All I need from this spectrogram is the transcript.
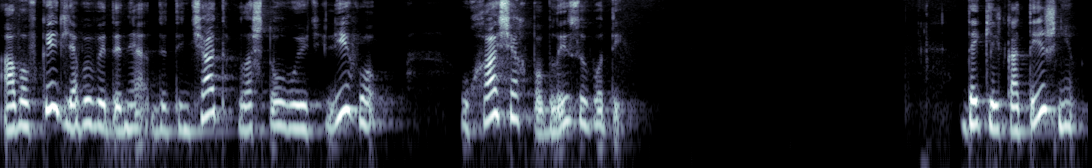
А вовки для виведення дитинчат влаштовують лігво у хащах поблизу води. Декілька тижнів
